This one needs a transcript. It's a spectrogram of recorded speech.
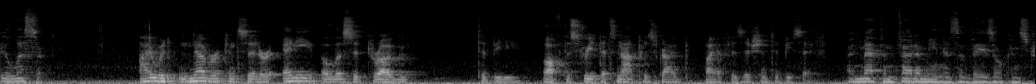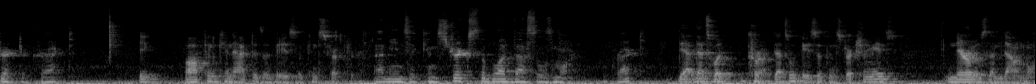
Illicit. I would never consider any illicit drug to be off the street that's not prescribed by a physician to be safe. And methamphetamine is a vasoconstrictor, correct? It often can act as a vasoconstrictor. That means it constricts the blood vessels more, correct? Yeah, that's what, correct, that's what vasoconstriction means, narrows them down more.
